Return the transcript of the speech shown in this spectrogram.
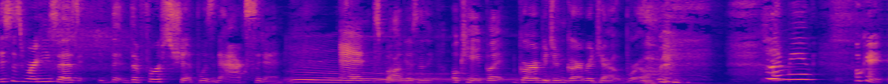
this is where he says the, the first ship was an accident, and Spock is okay, but garbage in, garbage out, bro. I mean, okay,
